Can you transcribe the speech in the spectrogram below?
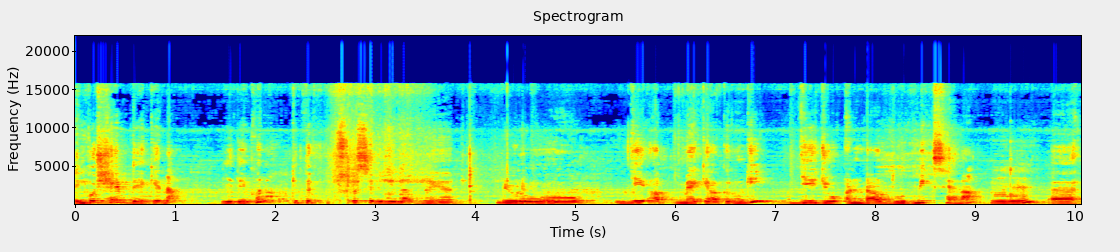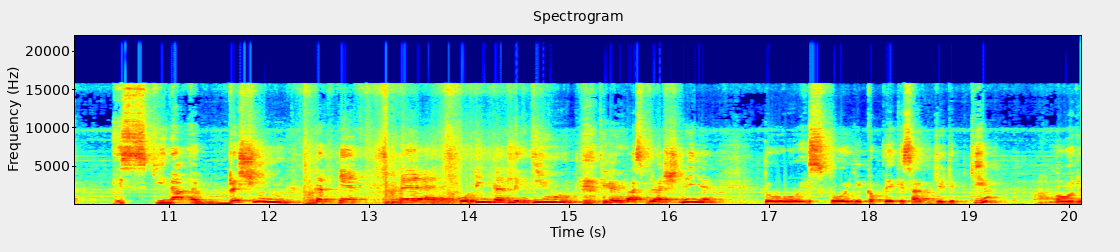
इनको शेप दे के ना ये देखो ना कितने खूबसूरत से ये लग रहे हैं। तो ये अब मैं क्या करूँगी ये जो अंडा और दूध मिक्स है ना अ, इसकी ना ब्रशिंग करते हैं। मैं कोटिंग कर लेती हूँ। मेरे पास ब्रश नहीं है। तो इसको ये कपड़े के साथ ये डिप किया और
